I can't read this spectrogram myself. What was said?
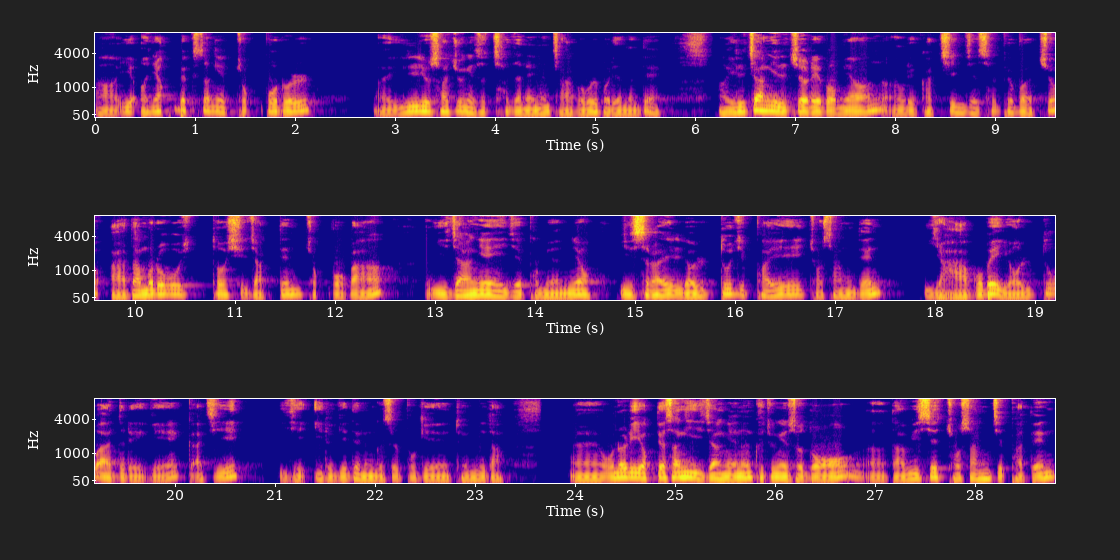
아, 이 언약 백성의 족보를 어, 인류사 중에서 찾아내는 작업을 벌였는데 1장 어, 1절에 보면 어, 우리 같이 이제 살펴봤죠. 아담으로부터 시작된 족보가 2장에 이제 보면요. 이스라엘 열두 지파의 조상된 야곱의 열두 아들에게까지 이제 이르게 되는 것을 보게 됩니다. 오늘 이 역대상 2장에는 그 중에서도 다윗의 조상 지파된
